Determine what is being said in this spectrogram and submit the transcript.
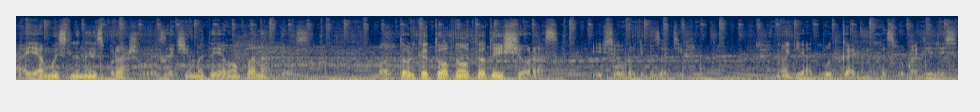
а я мысленно и спрашиваю, зачем это я вам понадобился. Вот только топнул кто-то еще раз, и все вроде бы затихло. Ноги от пут каменных освободились,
